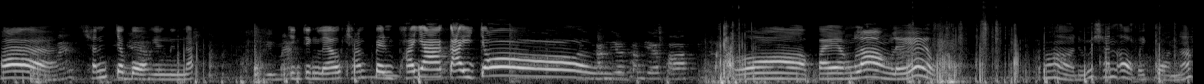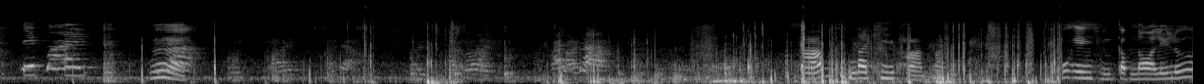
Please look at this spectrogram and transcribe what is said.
ถ้าฉันจะบอกอย่างหนึ่งนะกินไหมจริงๆแล้วฉันเป็นพญาไก่จ้อคำเดียวคำเดียวพออ๋อแปลงร่างแล้วอ่าเดี๋ยวฉันออกไปก่อนนะเออสามสิบ นาทีผ่านไป พวกเองถึงกับนอนเลยหรือ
